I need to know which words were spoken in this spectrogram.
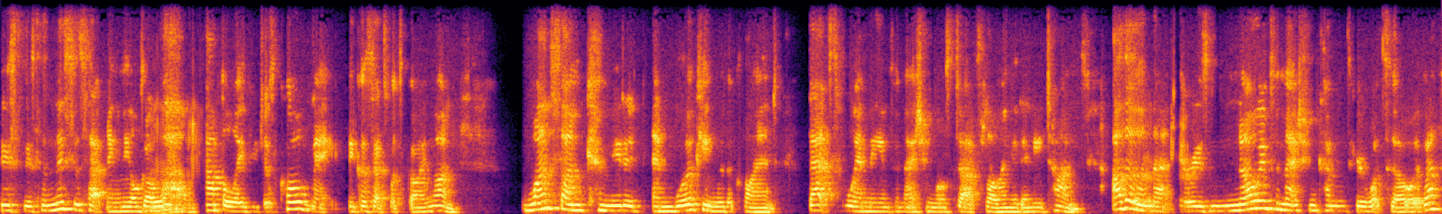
This, this, and this is happening. And you'll go, mm-hmm. wow, I can't believe you just called me because that's what's going on. Once I'm committed and working with a client, that's when the information will start flowing at any time. Other than that, there is no information coming through whatsoever,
